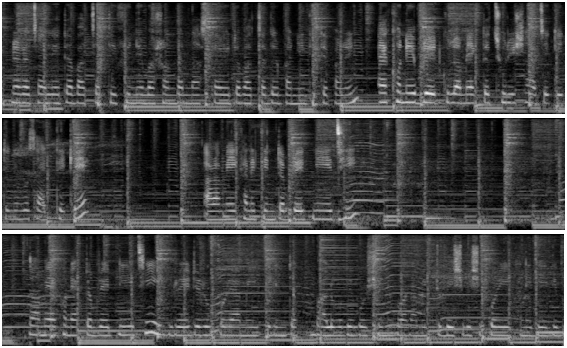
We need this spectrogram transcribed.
আপনারা চাইলে এটা বাচ্চার টিফিনে বা সন্ধ্যার নাস্তায় এটা বাচ্চাদের বানিয়ে দিতে পারেন। এখন এই ব্রেডগুলো আমি একটা ছুরির সাহায্যে কেটে নেব সাইড থেকে। আর আমি এখানে তিনটা ব্রেড নিয়েছি। তো আমি এখন একটা ব্রেড নিয়েছি। এই ব্রেডের উপরে আমি ফিলিংটা ভালোভাবে বসিয়ে নেব আর আমি একটু বেশি বেশি করে এখানে দিয়ে দিব।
